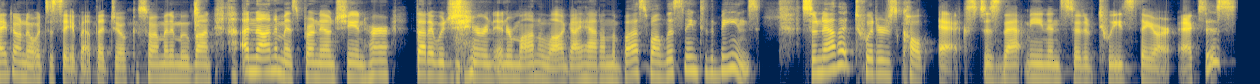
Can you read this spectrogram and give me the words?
I don't know what to say about that joke, so I'm going to move on. Anonymous, pronoun she and her, thought I would share an inner monologue I had on the bus while listening to the beans. So now that Twitter's called X, does that mean instead of tweets, they are X's?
